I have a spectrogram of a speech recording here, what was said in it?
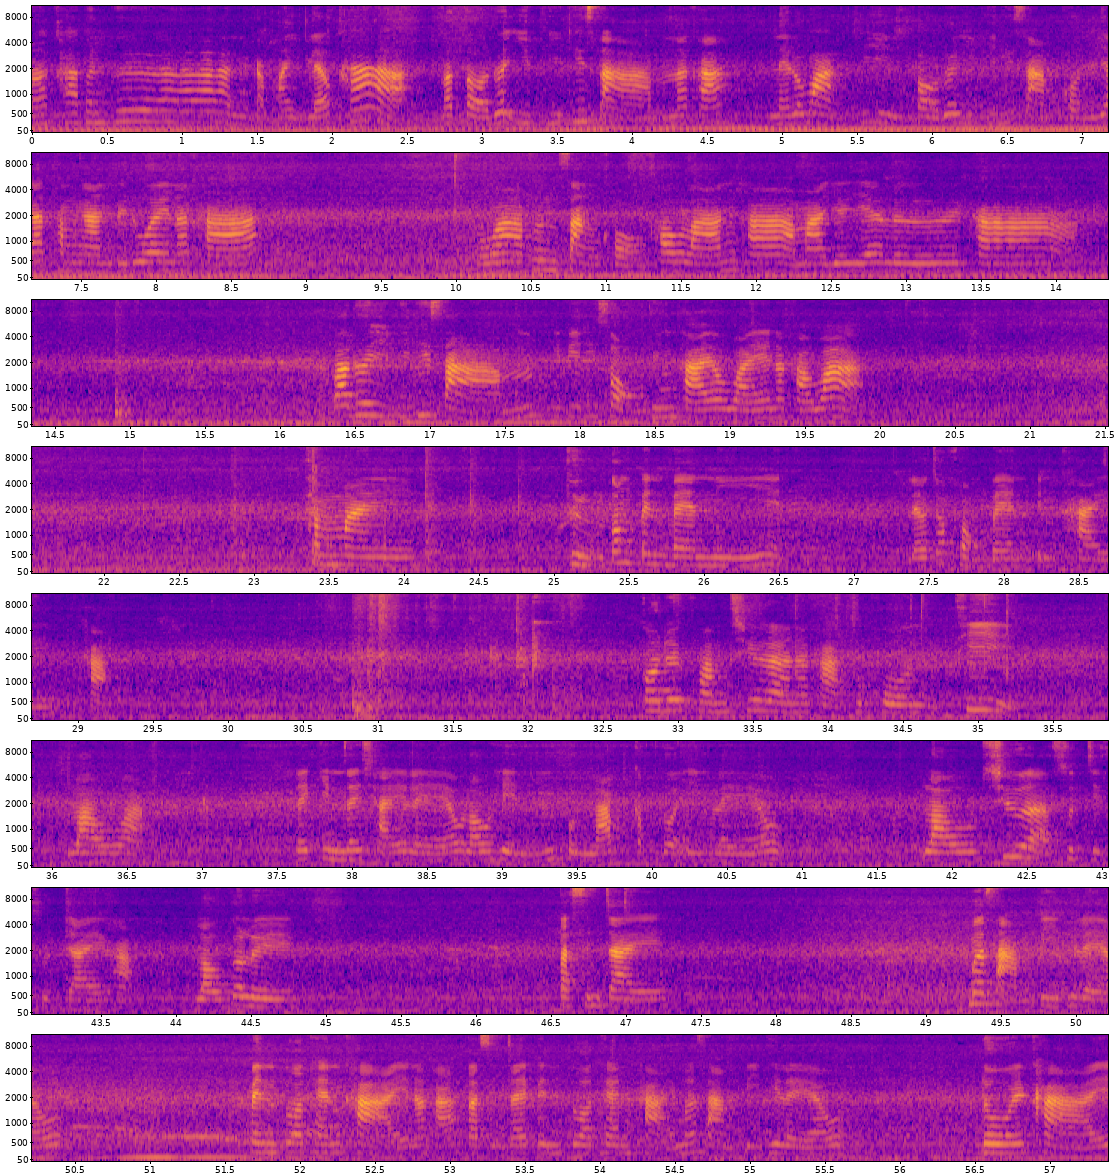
มาค่ะเพื่อนๆ กลับมาอีกแล้วค่ะ มาต่อด้วย EP ที่ 3 นะคะ ในระหว่างที่ต่อด้วย EP ที่ 3 ขออนุญาตทำงานไปด้วยนะคะ เพราะว่าเพิ่งสั่งของเข้าร้านค่ะ มาเยอะแยะเลยค่ะว่าด้วย EP ที่ 3 EP ที่ 2 ทิ้งท้ายเอาไว้นะคะว่าทำไมถึงต้องเป็นแบรนด์นี้ แล้วเจ้าของแบรนด์เป็นใครค่ะ ก็ด้วยความเชื่อนะคะทุกคนที่เราอะได้กินได้ใช้แล้ว เราเห็นผลลัพธ์กับตัวเองแล้ว เราเชื่อสุดจิตสุดใจค่ะ เราก็เลย ตัดสินใจ เมื่อสามปีที่แล้ว เป็นตัวแทนขายนะคะ ตัดสินใจเป็นตัวแทนขายเมื่อสามปีที่แล้ว โดยขาย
